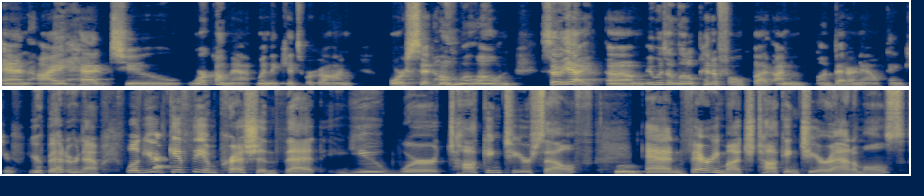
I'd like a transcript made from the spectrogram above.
and i had to work on that when the kids were gone or sit home alone. So yeah, um, it was a little pitiful, but I'm I'm better now. Thank you. You're better now. Well, you give the impression that you were talking to yourself mm. and very much talking to your animals,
